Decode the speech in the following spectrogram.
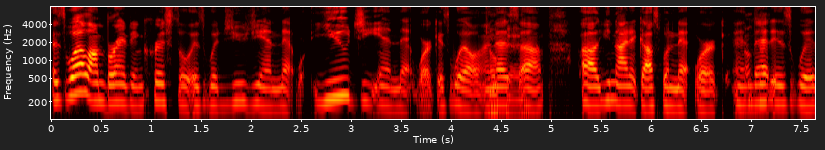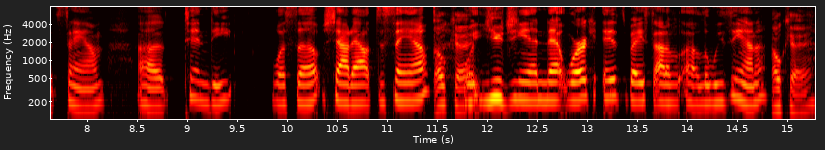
as well, I'm branding Crystal is with UGN Network, UGN Network as well, and that's Okay. uh, uh, United Gospel Network, and that is with Sam uh, Ten Deep. What's up? Shout out to Sam. Okay. With UGN Network, it's based out of uh, Louisiana. Okay.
